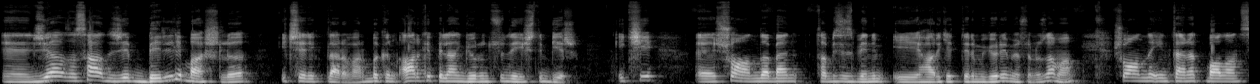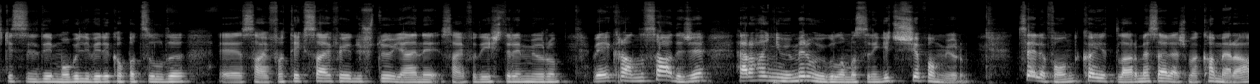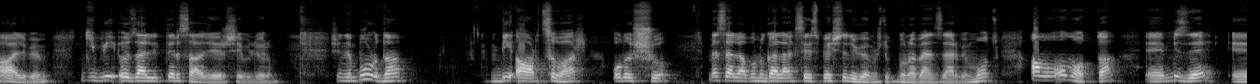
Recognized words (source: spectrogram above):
e, cihazda sadece belli başlı içerikler var. Bakın arka plan görüntüsü değişti 1. 2 e, şu anda ben tabi siz benim e, hareketlerimi göremiyorsunuz ama şu anda internet bağlantısı kesildi, mobil veri kapatıldı, e, sayfa tek sayfaya düştü yani sayfa değiştiremiyorum ve ekranda sadece herhangi bir menü uygulamasını geçiş yapamıyorum. Telefon, kayıtlar, mesajlaşma, kamera, albüm gibi özellikleri sadece erişebiliyorum. Şimdi burada bir artı var. O da şu. Mesela bunu Galaxy S5'te de görmüştük buna benzer bir mod. Ama o modda e, bize e,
